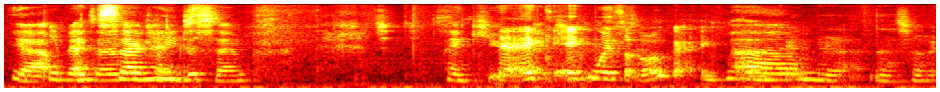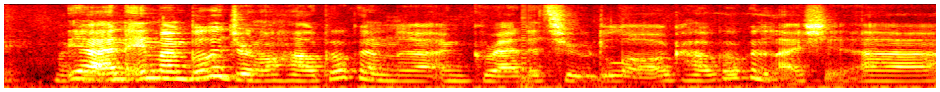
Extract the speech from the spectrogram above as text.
Ja, bent ook exactly the same. Thank you. Ja, ik, ik moet er ook, ik moet ook Ehm, inderdaad. Nou, sorry. Maar Ja, en in mijn bullet journal hou ik ook een, eh, een gratitude log. Hou ik ook een lijstje eh,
